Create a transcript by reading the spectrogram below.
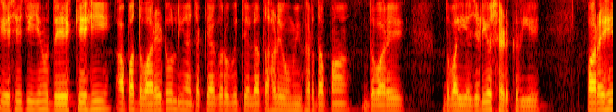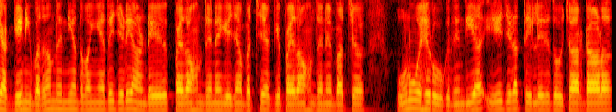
ਇਸੇ ਚੀਜ਼ ਨੂੰ ਦੇਖ ਕੇ ਹੀ ਆਪਾਂ ਦੁਬਾਰੇ ਢੋਲੀਆਂ ਚੱਕਿਆ ਕਰੋ ਵੀ ਤੇਲਾ ਤਾਂ ਹਲੇ ਉਵੇਂ ਫਿਰਦਾ, ਆਪਾਂ ਦੁਬਾਰੇ ਦਵਾਈ ਆ ਜਿਹੜੀ ਉਹ ਛਿੜਕ ਦਈਏ। ਪਰ ਇਹ ਅੱਗੇ ਨਹੀਂ ਵਧਣ ਦਿੰਦੀਆਂ ਦਵਾਈਆਂ ਇਹਦੇ ਜਿਹੜੇ ਆਂਡੇ ਪੈਦਾ ਹੁੰਦੇ ਨੇਗੇ ਜਾਂ ਬੱਚੇ ਅੱਗੇ ਪੈਦਾ ਹੁੰਦੇ ਨੇ ਬੱਚ, ਉਹਨੂੰ ਇਹ ਰੋਕ ਦਿੰਦੀ ਆ। ਇਹ ਜਿਹੜਾ ਤੇਲੇ ਦੇ ਦੋ ਚਾਰ ਡਾਲ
